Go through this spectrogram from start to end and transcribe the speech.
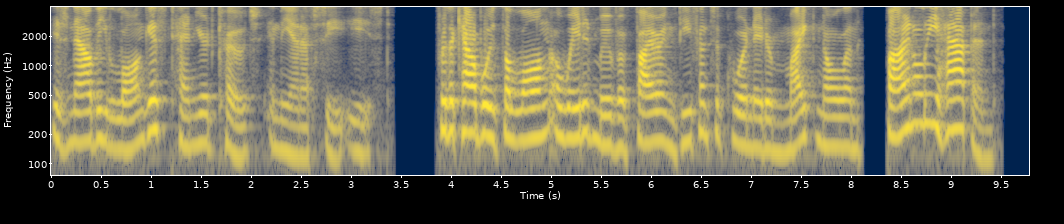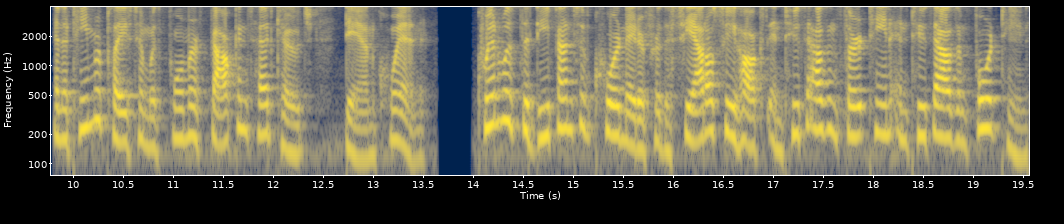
is now the longest tenured coach in the NFC East. For the Cowboys, the long awaited move of firing defensive coordinator Mike Nolan finally happened, and the team replaced him with former Falcons head coach Dan Quinn. Quinn was the defensive coordinator for the Seattle Seahawks in 2013 and 2014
